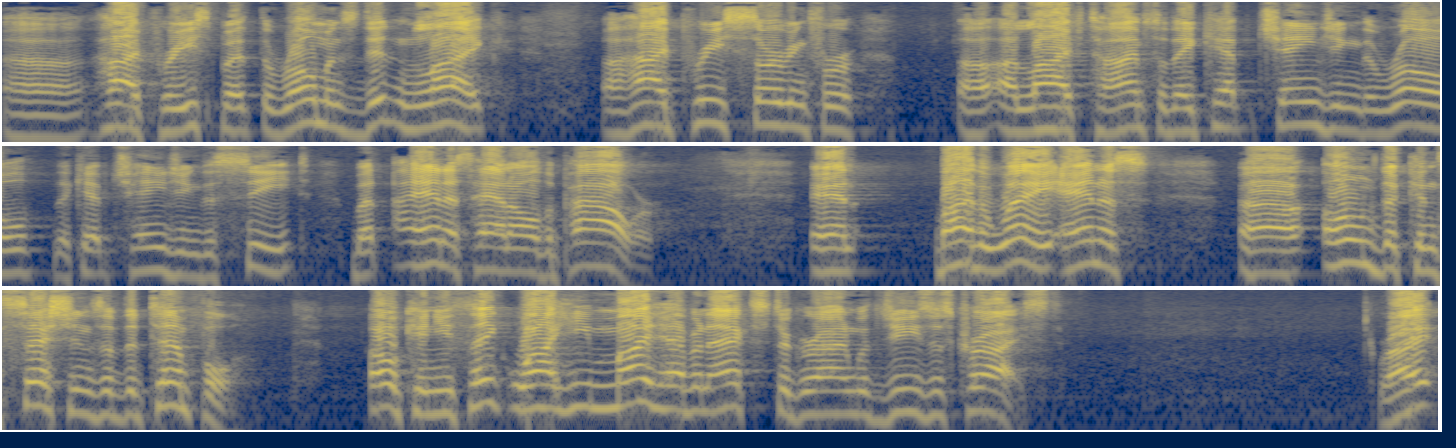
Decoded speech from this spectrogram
uh, high priest, but the Romans didn't like a high priest serving for uh, a lifetime, so they kept changing the role, they kept changing the seat, but Annas had all the power. And by the way, Annas uh, owned the concessions of the temple. Oh, can you think why he might have an axe to grind with Jesus Christ? Right?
